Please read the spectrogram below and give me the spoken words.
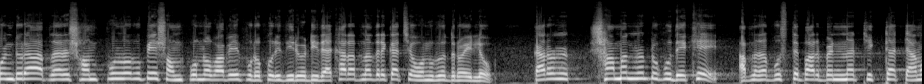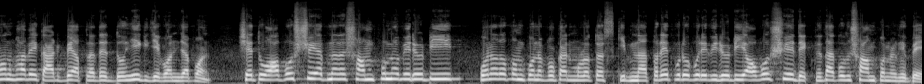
বন্ধুরা, আপনারা সম্পূর্ণরূপে, সম্পূর্ণভাবে পুরোপুরি ভিডিওটি দেখার আপনাদের কাছে অনুরোধ রইল। কারণ সামান্যটুকু দেখে আপনারা বুঝতে পারবেন না ঠিকঠাক কেমনভাবে কাটবে আপনাদের দৈহিক জীবনযাপন। সেহেতু অবশ্যই আপনারা সম্পূর্ণ ভিডিওটি কোনো রকম কোনো প্রকার মূলত স্কিপ না করে পুরোপুরি ভিডিওটি অবশ্যই দেখতে থাকুন সম্পূর্ণরূপে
